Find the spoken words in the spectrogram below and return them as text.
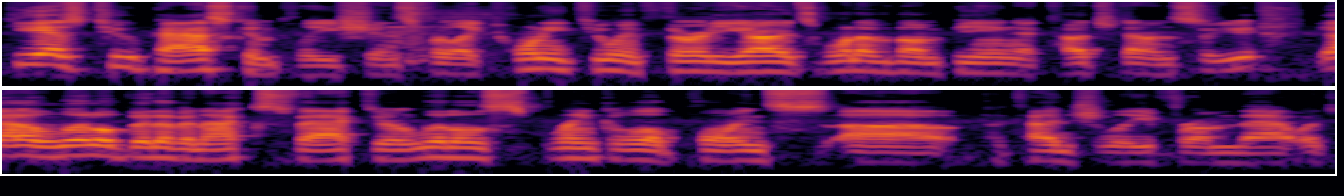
he has two pass completions for like 22 and 30 yards, one of them being a touchdown. So you got a little bit of an X factor, a little sprinkle of points uh, potentially from that, which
